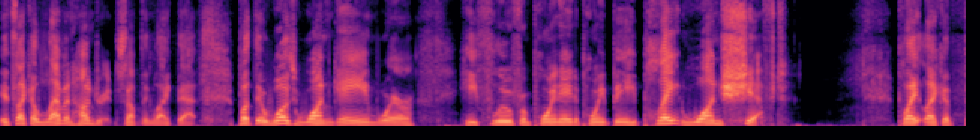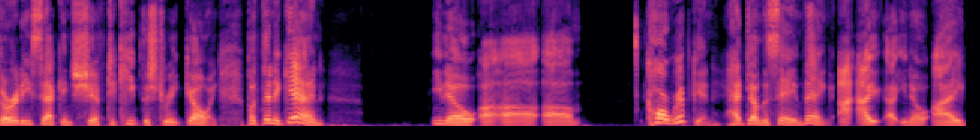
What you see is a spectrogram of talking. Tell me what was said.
it's like 1100 something like that. But there was one game where he flew from point A to point B, played one shift. Played like a 30 second shift to keep the streak going. But then again, you know, uh, uh, um, Cal Ripken had done the same thing. I, I you know, I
